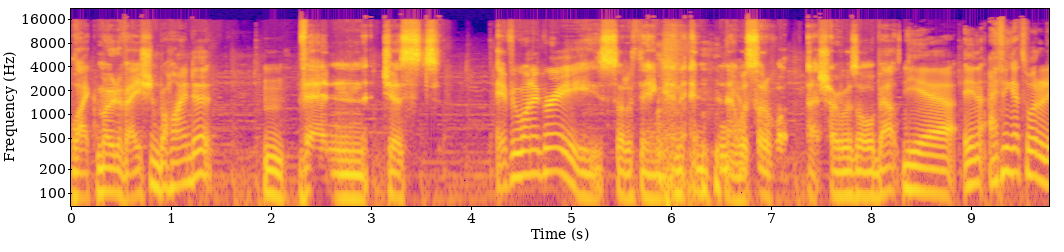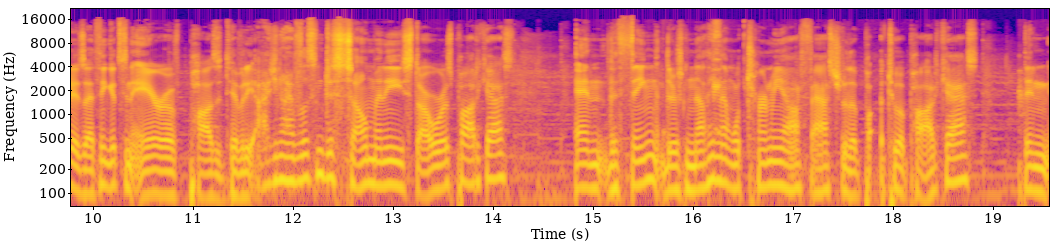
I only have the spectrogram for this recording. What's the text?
like motivation behind it Hmm. than just everyone agrees sort of thing. And and, and that Yeah. was sort of what that show was all about. Yeah, and I think that's what it is. I think it's an air of positivity. I, you know, I've listened to so many Star Wars podcasts, and the thing, there's nothing that will turn me off faster to the to a podcast than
